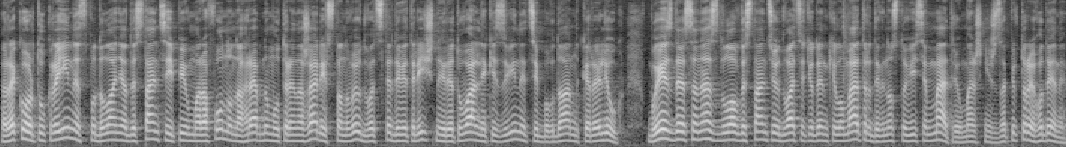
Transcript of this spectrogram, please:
Рекорд України з подолання дистанції півмарафону на гребному тренажері встановив 29-річний рятувальник із Вінниці Богдан Кирилюк. Боєць ДСНС здолав дистанцію 21 кілометр 98 метрів, менш ніж за півтори години.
